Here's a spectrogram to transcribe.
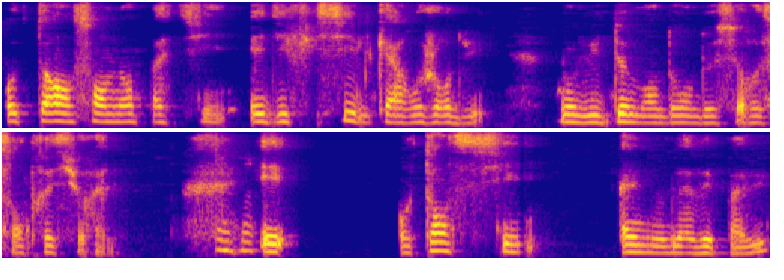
Autant son empathie est difficile car aujourd'hui, nous lui demandons de se recentrer sur elle. Mmh Et autant si elle ne l'avait pas eu,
